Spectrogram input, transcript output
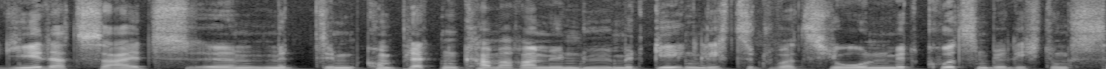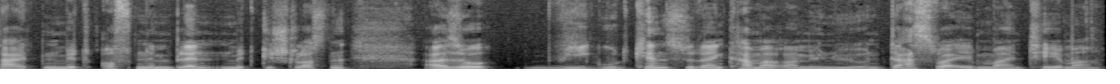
jederzeit äh, mit dem kompletten Kameramenü, mit Gegenlichtsituationen, mit kurzen Belichtungszeiten, mit offenen Blenden, mit geschlossenen. Also wie gut kennst du dein Kameramenü? Und das war eben mein Thema.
